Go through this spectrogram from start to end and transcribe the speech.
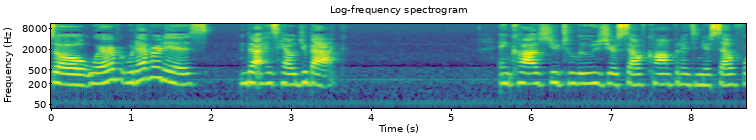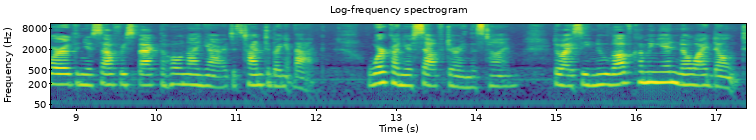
So, wherever whatever it is that has held you back, and caused you to lose your self confidence and your self worth and your self respect, the whole nine yards. It's time to bring it back. Work on yourself during this time. Do I see new love coming in? No, I don't.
